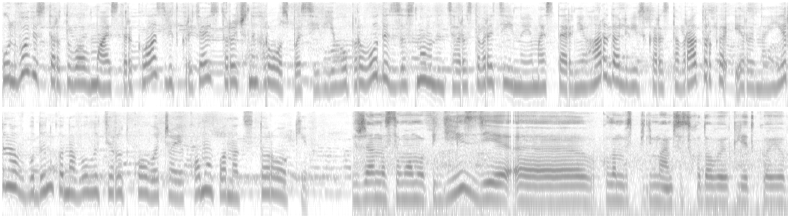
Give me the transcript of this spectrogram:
У Львові стартував майстер-клас відкриття історичних розписів. Його проводить засновниця реставраційної майстерні Гарда, львівська реставраторка Ірина Гірна в будинку на вулиці Рудковича, якому понад 100 років. Вже на самому під'їзді, е, коли ми піднімаємося сходовою кліткою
